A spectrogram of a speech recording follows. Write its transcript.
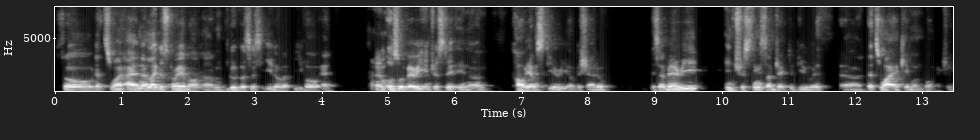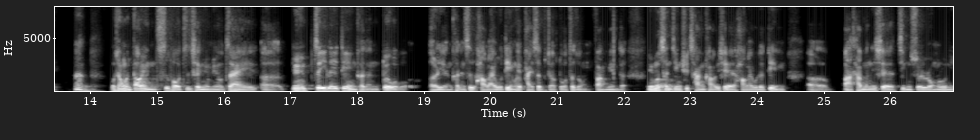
So that's why I, and I like the story about um, good versus evil, evil and I'm also very interested in um, Carl Jung's theory of the shadow. It's a very interesting subject to deal with. Uh, that's why I came on board actually. 那我想问导演，是否之前有没有在呃，因为这一类电影可能对我而言，可能是好莱坞电影会拍摄比较多这种方面的，有没有曾经去参考一些好莱坞的电影，呃， 把他们一些精髓融入你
